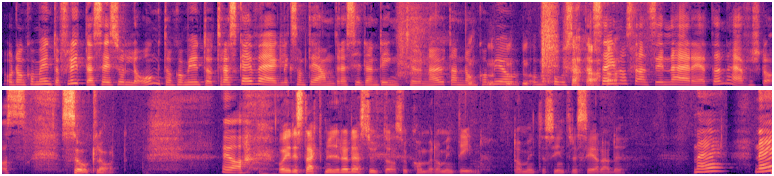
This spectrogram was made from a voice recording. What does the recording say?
Och de kommer ju inte att flytta sig så långt, de kommer ju inte att traska iväg liksom till andra sidan Dingtuna, utan de kommer ju att bosätta sig någonstans i närheten här förstås. Såklart. Ja. Och är det stackmyror dessutom så kommer de inte in. De är inte så intresserade. Nej, nej,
